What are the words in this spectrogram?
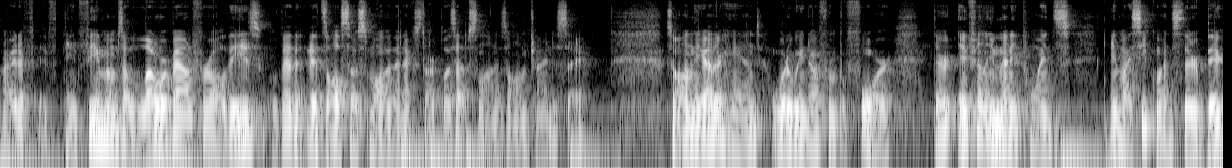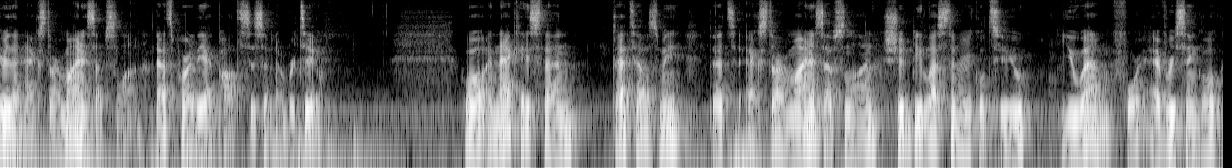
right? If, if the infimum's a lower bound for all these, well, then it's also smaller than x star plus epsilon is all I'm trying to say. So on the other hand, what do we know from before? There are infinitely many points in my sequence that are bigger than x star minus epsilon. That's part of the hypothesis of number two. Well, in that case then, that tells me that x star minus epsilon should be less than or equal to um for every single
